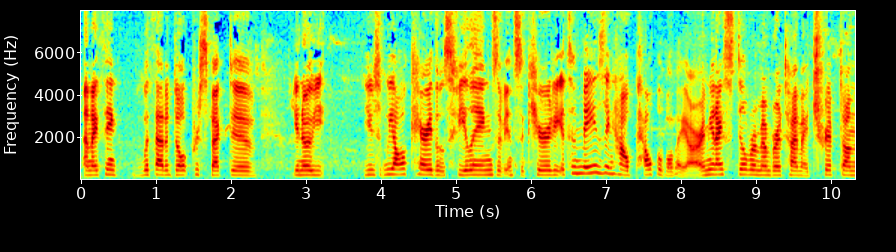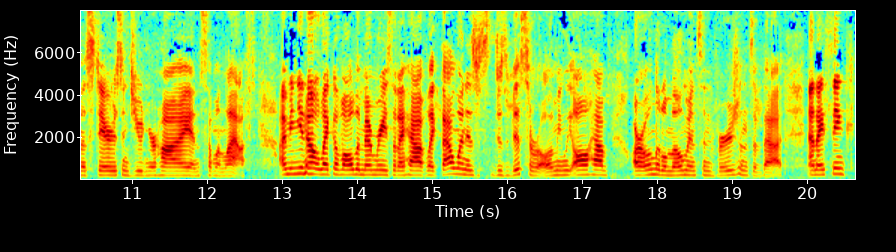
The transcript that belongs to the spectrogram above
And I think with that adult perspective, you know, you, we all carry those feelings of insecurity. It's amazing how palpable they are. I mean, I still remember a time I tripped on the stairs in junior high and someone laughed. I mean, you know, like of all the memories that I have, like that one is just visceral. I mean, we all have our own little moments and versions of that. And I think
